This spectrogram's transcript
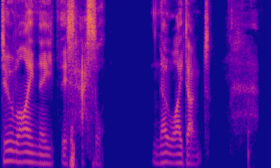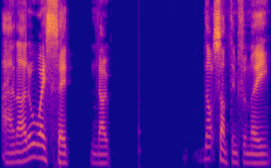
do I need this hassle? No, I don't. And I'd always said, no, not something for me.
